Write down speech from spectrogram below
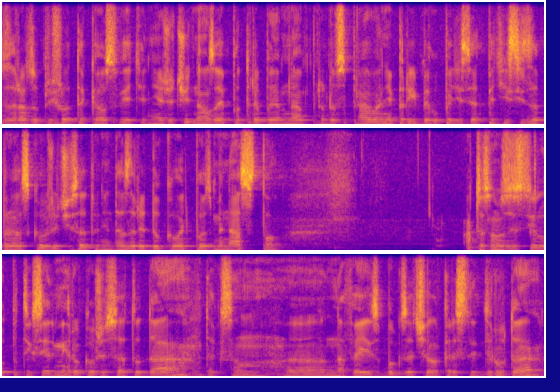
zrazu prišlo také osvietenie, že či naozaj potrebujem na rozprávanie príbehu 55 tisíc obrázkov, že či sa to nedá zredukovať povedzme na 100. A to som zistil po tých 7 rokoch, že sa to dá, tak som eh, na Facebook začal kresliť Ruda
